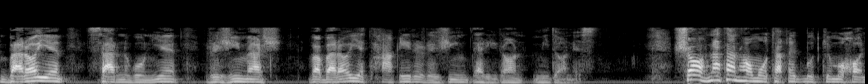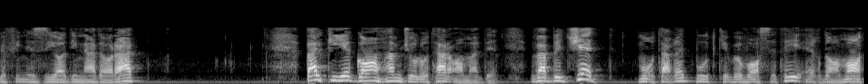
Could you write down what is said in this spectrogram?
برای سرنگونی رژیمش و برای تغییر رژیم در ایران می‌دانست. شاه نه تنها معتقد بود که مخالفین زیادی ندارد بلکه یک گام هم جلوتر آمده و به جد معتقد بود که به واسطه اقدامات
